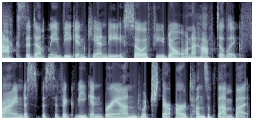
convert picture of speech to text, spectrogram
accidentally vegan candy. So if you don't want to have to like find a specific vegan brand, which there are tons of them, but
